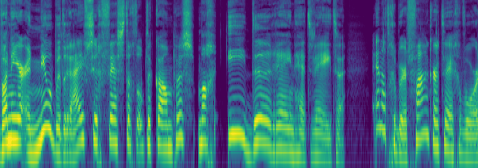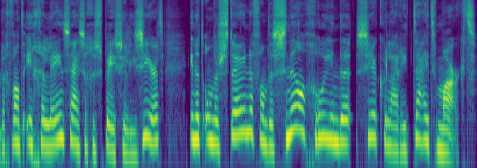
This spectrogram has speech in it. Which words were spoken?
Wanneer een nieuw bedrijf zich vestigt op de campus, mag iedereen het weten. En dat gebeurt vaker tegenwoordig, want in Geleen zijn ze gespecialiseerd in het ondersteunen van de snel groeiende circulariteitsmarkt.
